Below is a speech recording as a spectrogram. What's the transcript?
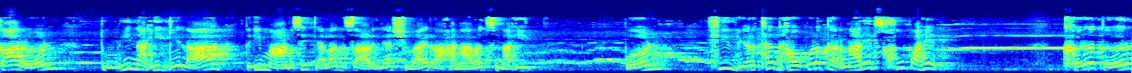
कारण तुम्ही नाही गेला तरी माणसे त्याला जाळल्याशिवाय राहणारच नाहीत. पण ही व्यर्थ धावपळ करणारेच खूप आहेत. खर तर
